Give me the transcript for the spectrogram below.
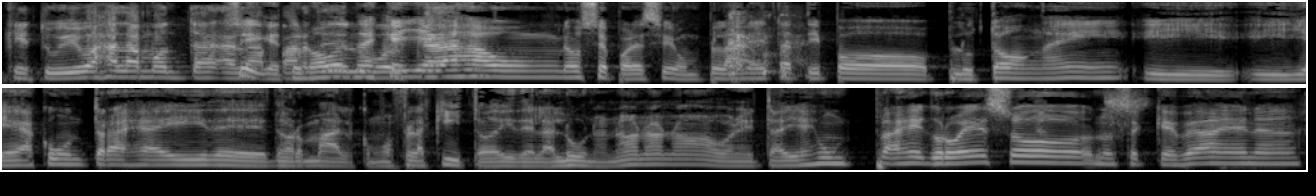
que, tú ibas a la montaña. Sí, que tú no, es que llegas a un, no sé, por decir, un planeta tipo Plutón ahí y, y llegas con un traje ahí de normal, como flaquito ahí de la luna. No, no, no, bonita. Ahí es un traje grueso, no sé qué vaina,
